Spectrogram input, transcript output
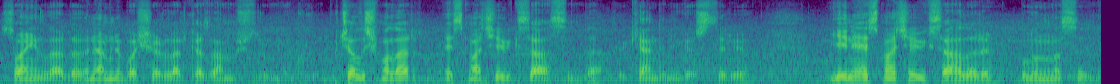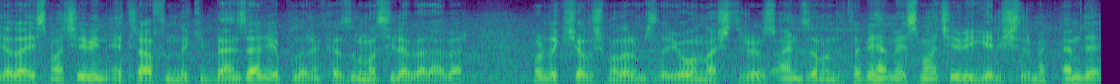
son yıllarda önemli başarılar kazanmış durumda. Çalışmalar Esma Çevik sahasında kendini gösteriyor. Yeni Esma Çevik sahaları bulunması ya da Esma Çevik'in etrafındaki benzer yapıların kazılmasıyla beraber Buradaki çalışmalarımızı da yoğunlaştırıyoruz. Aynı zamanda tabii hem Esma Çevik'i geliştirmek hem de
